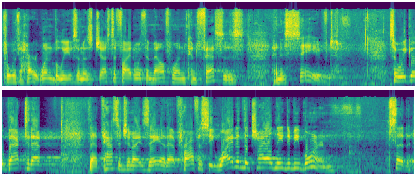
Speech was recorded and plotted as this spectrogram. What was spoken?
For with the heart one believes and is justified, and with the mouth one confesses and is saved. So we go back to that, that passage in Isaiah, that prophecy. Why did the child need to be born? Said,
